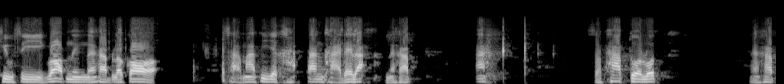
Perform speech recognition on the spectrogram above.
QC อีกรอบหนึ่งนะครับ แล้วก็สามารถที่จะตั้งขายได้ละนะครับอะสภาพตัวรถนะครับ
